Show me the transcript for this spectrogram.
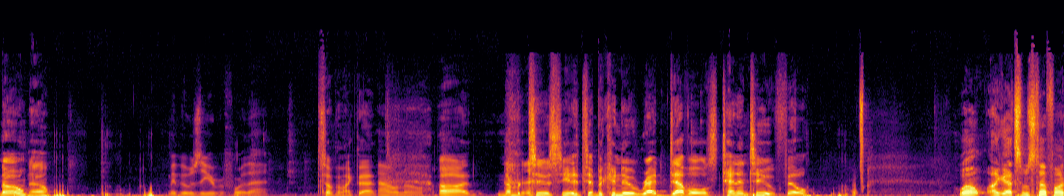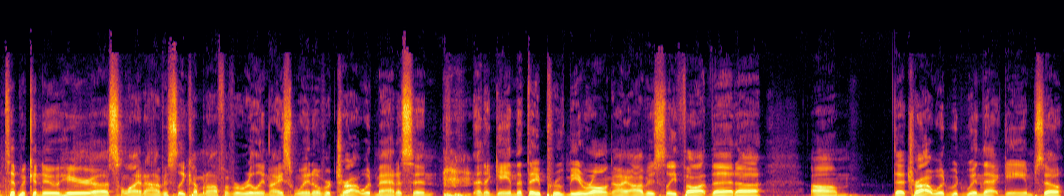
No, No, Maybe it was the year before that. something like that. I don't know. Uh, number two seeded Tippecanoe Red Devils, ten and two. Phil. Well, I got some stuff on Tippecanoe here. Uh, Celina obviously coming off of a really nice win over Trotwood Madison, and a game that they proved me wrong. I obviously thought that uh, um, that Trotwood would win that game. So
